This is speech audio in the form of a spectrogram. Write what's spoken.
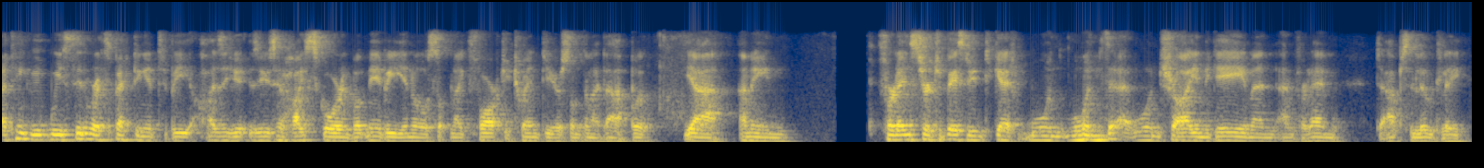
I think we, we still were expecting it to be as you, as you said high scoring, but maybe you know something like 40-20 or something like that. But yeah, I mean, for Leinster to basically to get one one uh, one try in the game and and for them to absolutely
